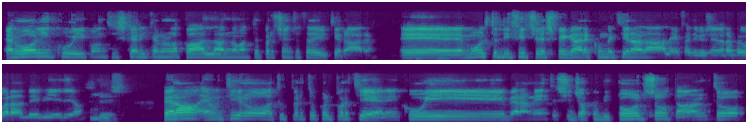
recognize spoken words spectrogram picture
è un ruolo in cui quando ti scaricano la palla al 90% te devi tirare. È molto difficile spiegare come tira l'ala, infatti bisognerebbe guardare dei video. Sì. Però è un tiro a tu per tu col portiere, in cui veramente si gioca di polso tanto,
